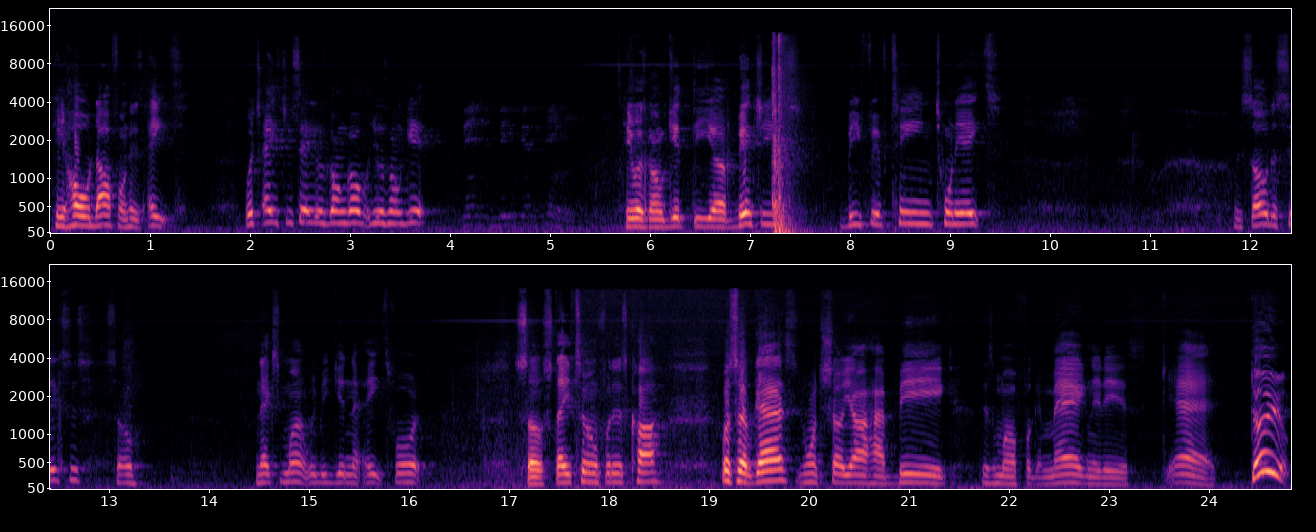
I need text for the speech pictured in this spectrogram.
he hold off on his eights. Which eights you said you was gonna go? You was gonna get? Benches B15. He was gonna get the uh, Benchies B15 28s. We sold the sixes, so next month we be getting the eights for it. So stay tuned for this car. What's up, guys? I want to show y'all how big this motherfucking magnet is. God damn!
